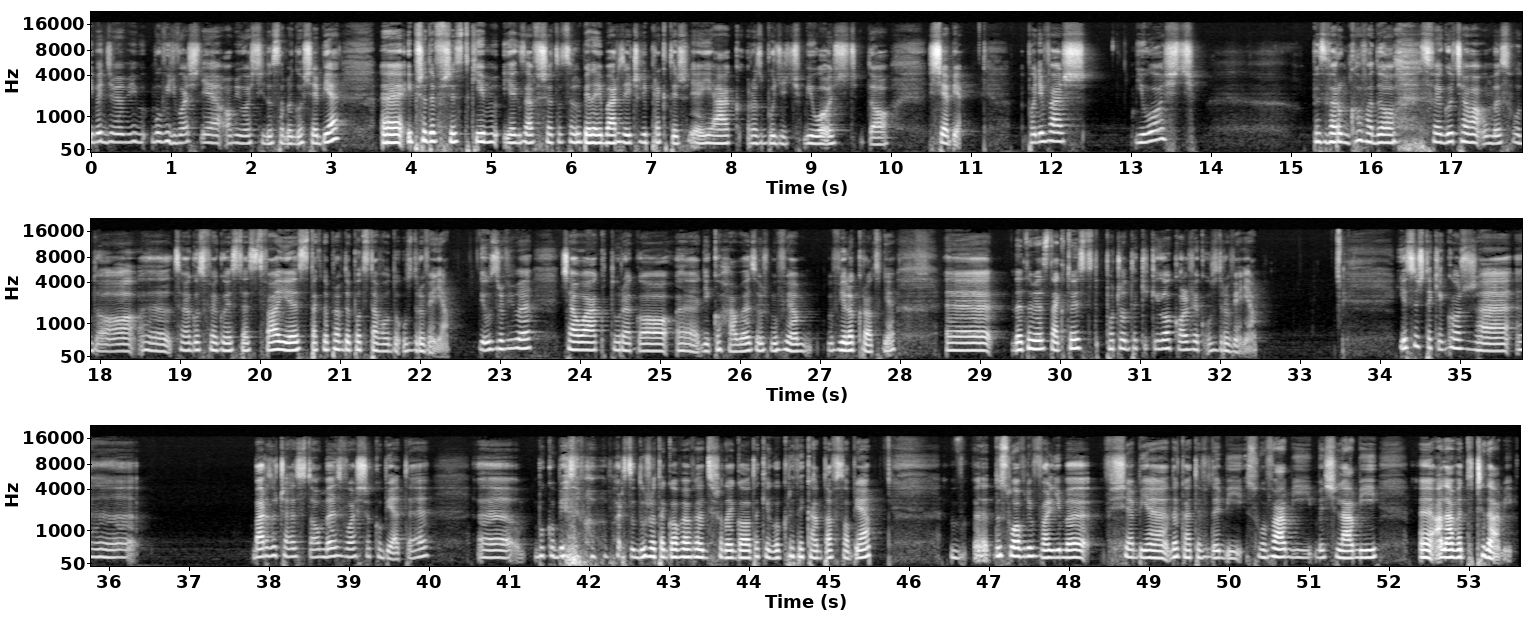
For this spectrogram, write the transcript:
i będziemy mówić właśnie o miłości do samego siebie. E, I przede wszystkim, jak zawsze, to co lubię najbardziej, czyli praktycznie, jak rozbudzić miłość do siebie. Ponieważ miłość bezwarunkowa do swojego ciała, umysłu, do y, całego swojego jestestwa jest tak naprawdę podstawą do uzdrowienia. Nie uzdrowimy ciała, którego y, nie kochamy, co już mówiłam wielokrotnie. Y, natomiast tak, to jest początek jakiegokolwiek uzdrowienia. Jest coś takiego, że bardzo często my, zwłaszcza kobiety, E, bo kobiety mamy bardzo dużo tego wewnętrznego takiego krytykanta w sobie. E, dosłownie walimy w siebie negatywnymi słowami, myślami, e, a nawet czynami.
